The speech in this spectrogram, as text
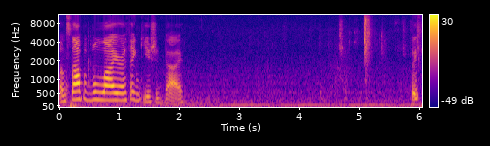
Unstoppable liar, I think you should die. Please.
